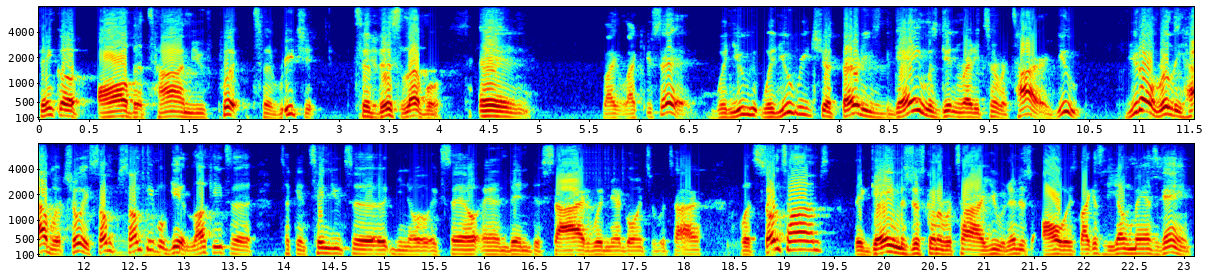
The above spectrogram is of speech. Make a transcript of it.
think of all the time you've put to reach it to Yeah. this level. And like like you said, when you when you reach your thirties, the game is getting ready to retire you. You don't really have a choice. Some some people get lucky to to continue to you know excel and then decide when they're going to retire. But sometimes the game is just going to retire you, and it is always like it's a young man's game.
